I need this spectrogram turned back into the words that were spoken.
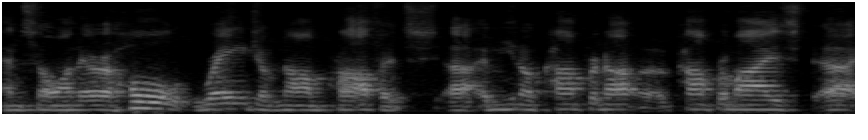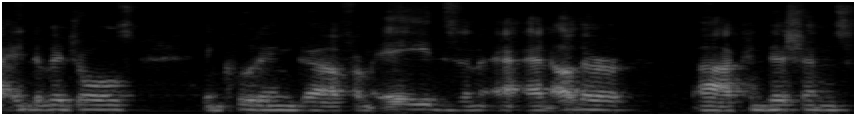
and so on. There are a whole range of nonprofits, uh, immunocompromised uh, individuals, including uh, from AIDS and, and other uh, conditions.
